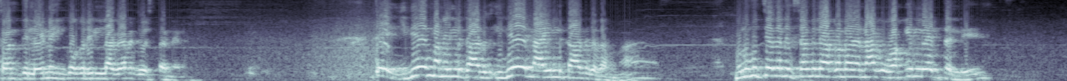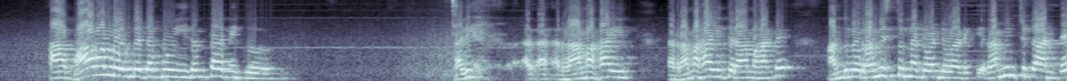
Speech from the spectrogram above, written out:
సొంత ఇల్లు అయినా ఇంకొకరి ఇల్లాగానే చూస్తాను నేను. అంటే ఇదే మన ఇల్లు కాదు ఇదే నా ఇల్లు కాదు కదమ్మా. ములుగుచ్చేదానికి సమి లేకుండా నాకు ఒక ఇల్లు తల్లి. ఆ భావంలో ఉండేటప్పుడు ఇదంతా నీకు అది రామహ రమహ ఇది రామహ అంటే అందులో రమిస్తున్నటువంటి వాడికి రమించుట అంటే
